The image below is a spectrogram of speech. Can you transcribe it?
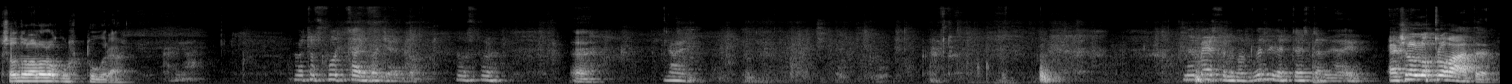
secondo la loro cultura. Mi faccio sforzare facendo. Non sfor- Eh. Dai. Mi hai messo le mani, vedi che testa ne hai. Eh, ce l'ho trovate.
